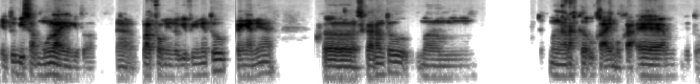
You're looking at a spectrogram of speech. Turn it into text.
itu bisa mulai gitu. Nah, platform Indo Giving ini tuh pengennya uh, sekarang tuh mengarah ke UKM UKM gitu.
